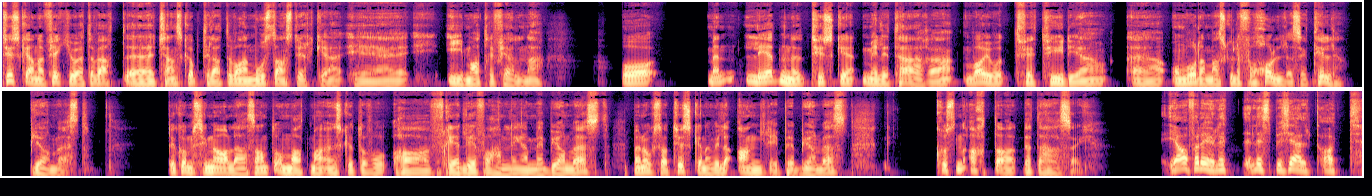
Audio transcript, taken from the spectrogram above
Tyskerne fikk jo etter hvert eh, kjennskap til at det var en motstandsstyrke i, i Matrifjellene. Og, men ledende tyske militære var jo tvetydige eh, om hvordan man skulle forholde seg til Bjørn West. Det kom signaler sant, om at man ønsket å ha fredelige forhandlinger med Bjørn West, men også at tyskerne ville angripe Bjørn West. Hvordan arta dette her seg? Ja, for det er jo litt, litt spesielt at,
